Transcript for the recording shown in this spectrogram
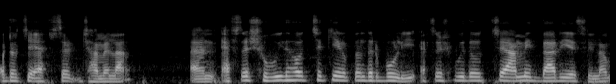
এটা হচ্ছে অ্যাপসের ঝামেলা। অ্যান্ড অ্যাপসের সুবিধা হচ্ছে কি আপনাদের বলি অ্যাপসের সুবিধা হচ্ছে আমি দাঁড়িয়েছিলাম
